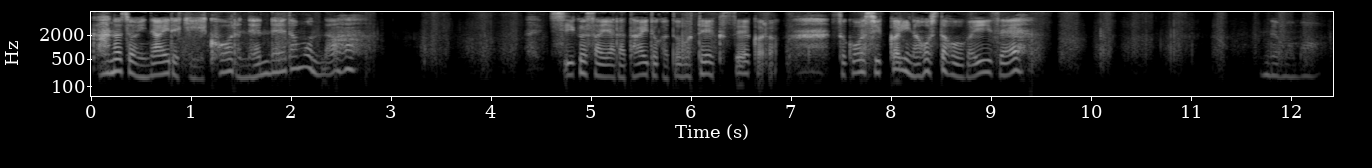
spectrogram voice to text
彼女いない歴イコール年齢だもんな。仕草やら態度が童貞くせえから、そこはしっかり直した方がいいぜ。でもまあ、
